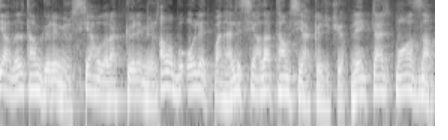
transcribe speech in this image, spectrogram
siyahları tam göremiyoruz. Siyah olarak göremiyoruz. Ama bu OLED panelde siyahlar tam siyah gözüküyor. Renkler muazzam.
